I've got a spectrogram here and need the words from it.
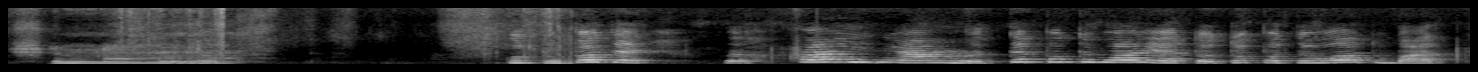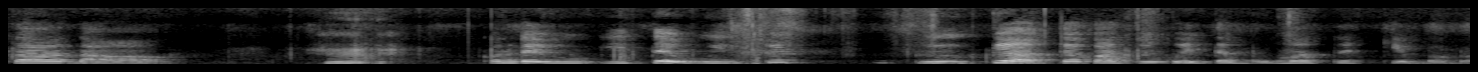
신나. 그 돼? 그 하이냥 때부터 와야 또또부터 와도 맞잖아. 응. 근데 우- 이때 우리 끝 그게 앉아가지고 일단 못 만들게 봐봐.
